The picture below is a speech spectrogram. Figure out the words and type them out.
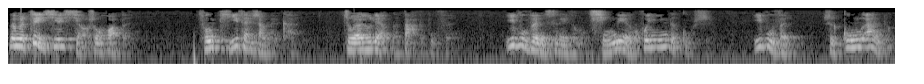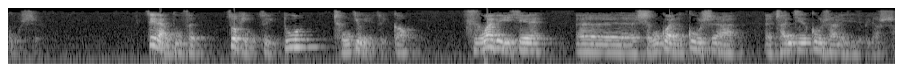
那么这些小说话本，从题材上来看，主要有两个大的部分，一部分是那种情恋婚姻的故事，一部分。是公案的故事，这两部分作品最多，成就也最高。此外的一些呃神怪的故事啊，呃传奇的故事啊，那些就比较少。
